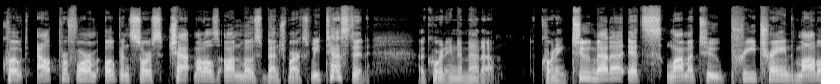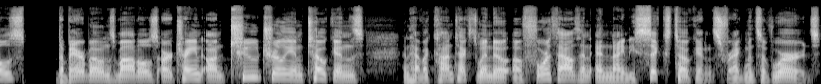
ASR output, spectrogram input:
quote, outperform open source chat models on most benchmarks we tested, according to Meta. According to Meta, its Llama 2 pre trained models, the bare bones models, are trained on 2 trillion tokens and have a context window of 4,096 tokens, fragments of words.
